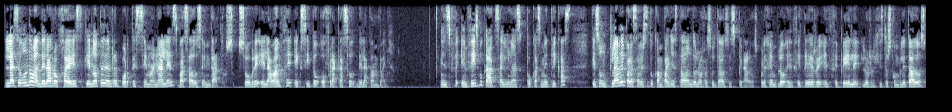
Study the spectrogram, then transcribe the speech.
La segunda bandera roja es que no te den reportes semanales basados en datos sobre el avance, éxito o fracaso de la campaña. En, Facebook Ads hay unas pocas métricas que son clave para saber si tu campaña está dando los resultados esperados. Por ejemplo, el CTR, el CPL, los registros completados.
